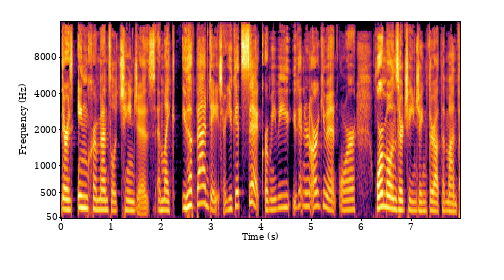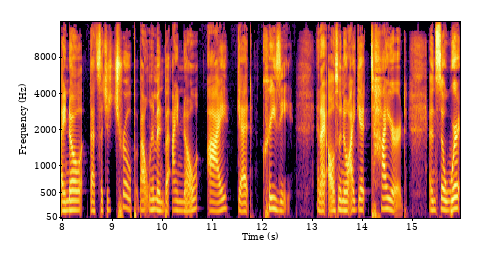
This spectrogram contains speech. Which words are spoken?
there's incremental changes and like you have bad days or you get sick or maybe you, get in an argument or hormones are changing throughout the month i know that's such a trope about women but i know i get crazy and i also know i get tired and so we're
